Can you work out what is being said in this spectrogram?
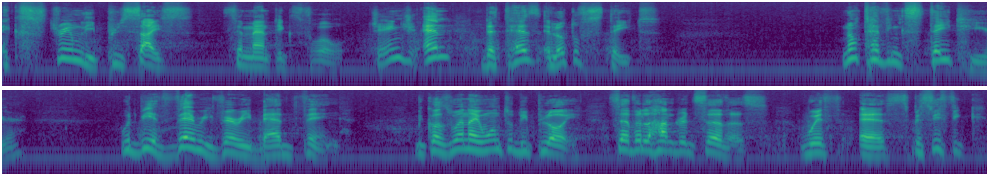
extremely precise semantics for change and that has a lot of state. Not having state here would be a very, very bad thing. Because when I want to deploy several hundred servers with a specific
